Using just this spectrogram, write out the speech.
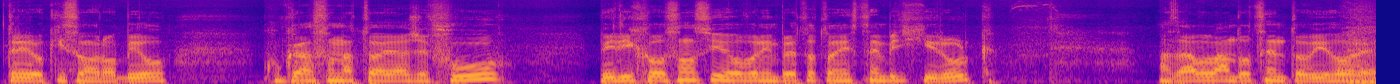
3 roky som robil, kúkal som na to a ja, že fú, vydýchol som si, hovorím, preto to nechcem byť chirurg. A zavolám docentovi hore.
